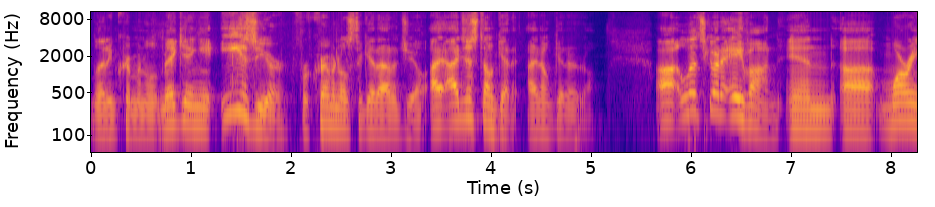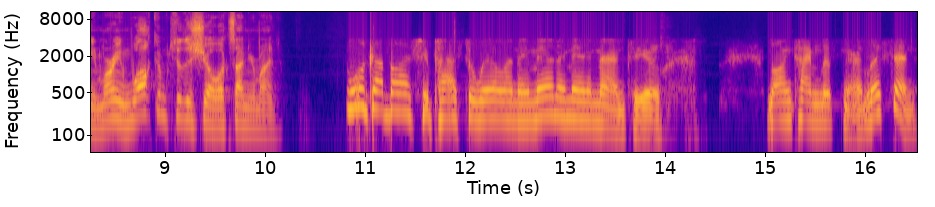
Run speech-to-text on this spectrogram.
letting criminal making it easier for criminals to get out of jail. I, I just don't get it. I don't get it at all. Uh, let's go to Avon and uh, Maureen. Maureen, welcome to the show. What's on your mind? Well, God bless you, Pastor Will, and amen, amen, amen to you. Long time listener. Listen,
